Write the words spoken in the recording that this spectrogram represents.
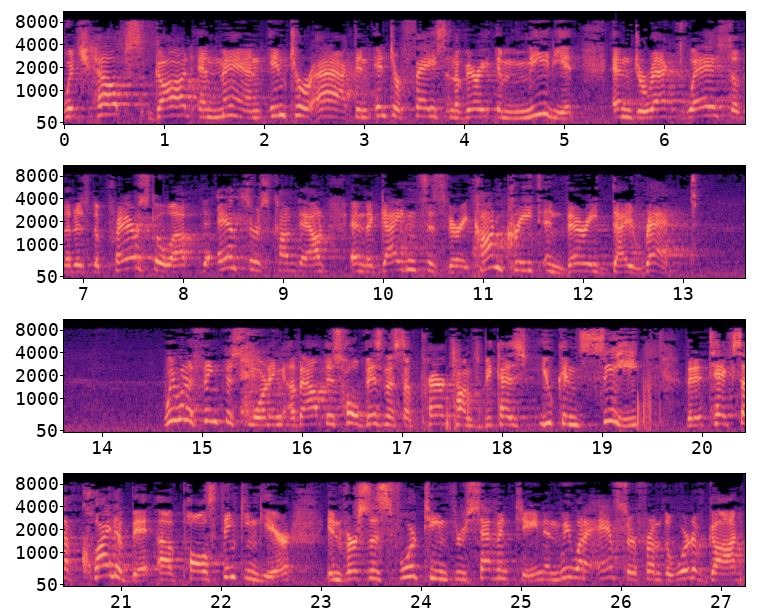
which helps God and man interact and interface in a very immediate and direct way so that as the prayers go up, the answers come down and the guidance is very concrete and very direct. We want to think this morning about this whole business of prayer tongues because you can see that it takes up quite a bit of Paul's thinking here in verses 14 through 17, and we want to answer from the Word of God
